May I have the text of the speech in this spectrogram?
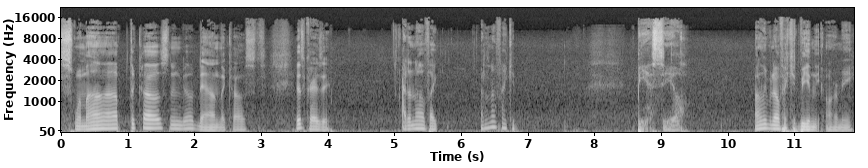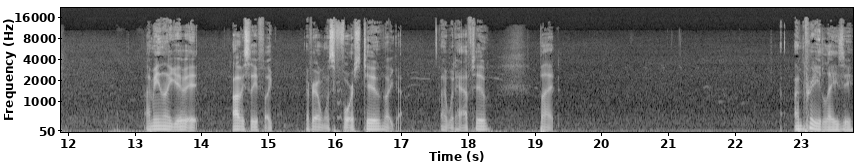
swim up the coast and go down the coast. It's crazy. I don't know if I, I don't know if I could be a SEAL. I don't even know if I could be in the army. I mean, like, if it obviously if like everyone was forced to, like, I would have to, but I'm pretty lazy.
